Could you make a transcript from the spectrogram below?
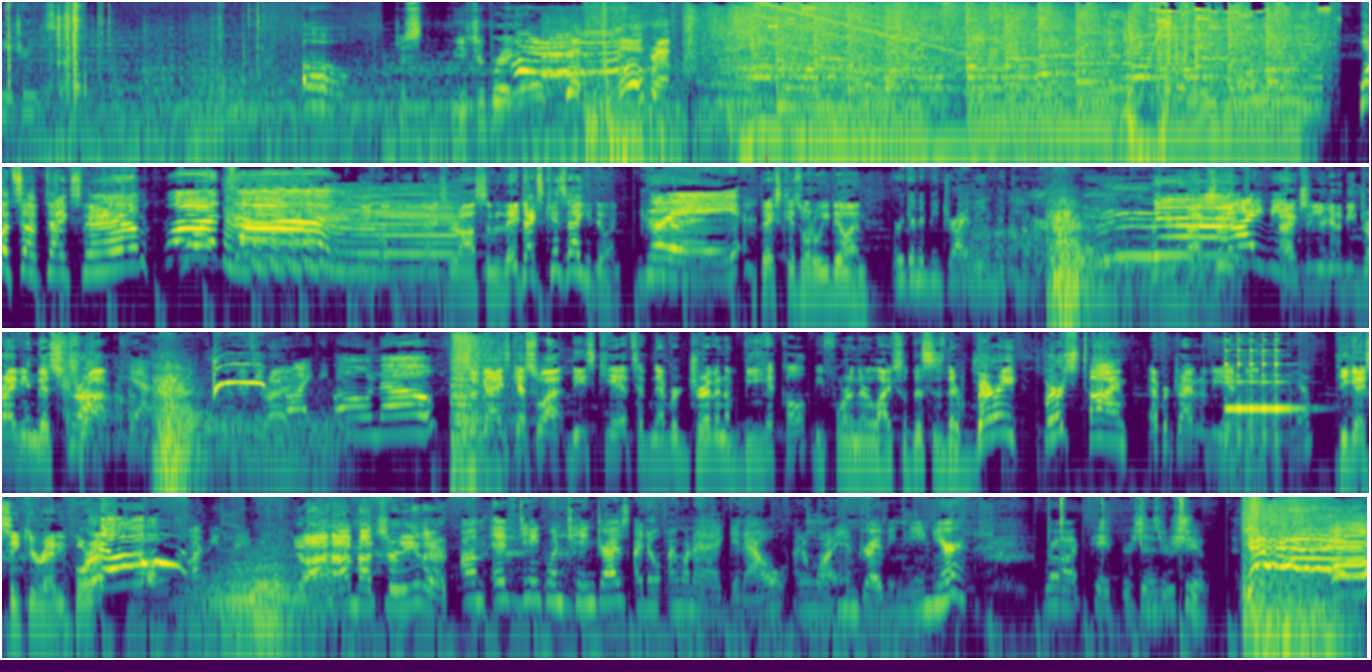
me to turn this way. Oh. Just use your brake. Ah! Oh, crap. Oh, crap. What's up, Dyches fam? What's We hope you guys are awesome today. Dyches kids, how you doing? Great. Dyches kids, what are we doing? We're gonna be driving the car. Actually, driving. actually, you're gonna be driving In the this truck. Yeah. That's right. Driving. Oh no. So, guys, guess what? These kids have never driven a vehicle before in their life, so this is their very first time ever driving a vehicle. Yep. Do you guys think you're ready for it? No. I mean, maybe. Yeah, I, I'm not sure either. Um, if Tane, when Tane drives, I don't. I want to get out. I don't want him driving me in here. Rock, paper, scissors, shoot. Oh!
